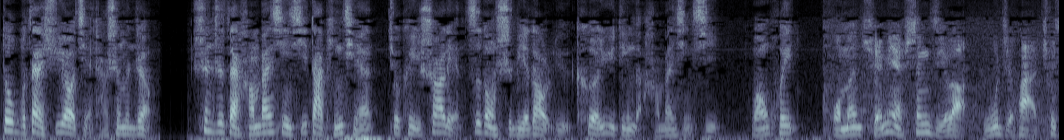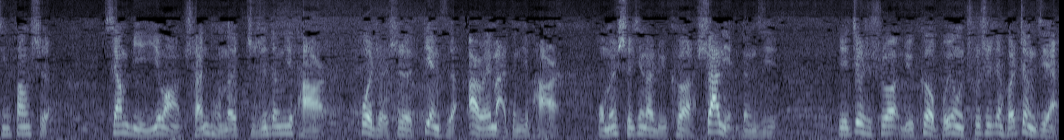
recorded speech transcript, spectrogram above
都不再需要检查身份证，甚至在航班信息大屏前就可以刷脸自动识别到旅客预定的航班信息。王辉，我们全面升级了无纸化出行方式，相比以往传统的纸质登机牌儿或者是电子二维码登机牌儿。我们实现了旅客刷脸登机，也就是说，旅客不用出示任何证件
